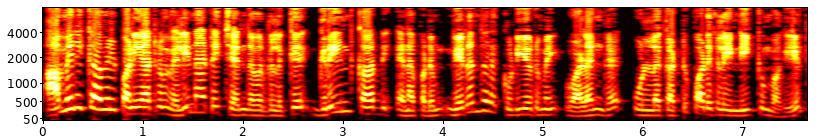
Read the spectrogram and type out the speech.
அமெரிக்காவில் பணியாற்றும் வெளிநாட்டைச் சேர்ந்தவர்களுக்கு கிரீன் கார்டு எனப்படும் நிரந்தர குடியுரிமை வழங்க உள்ள கட்டுப்பாடுகளை நீக்கும் வகையில்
